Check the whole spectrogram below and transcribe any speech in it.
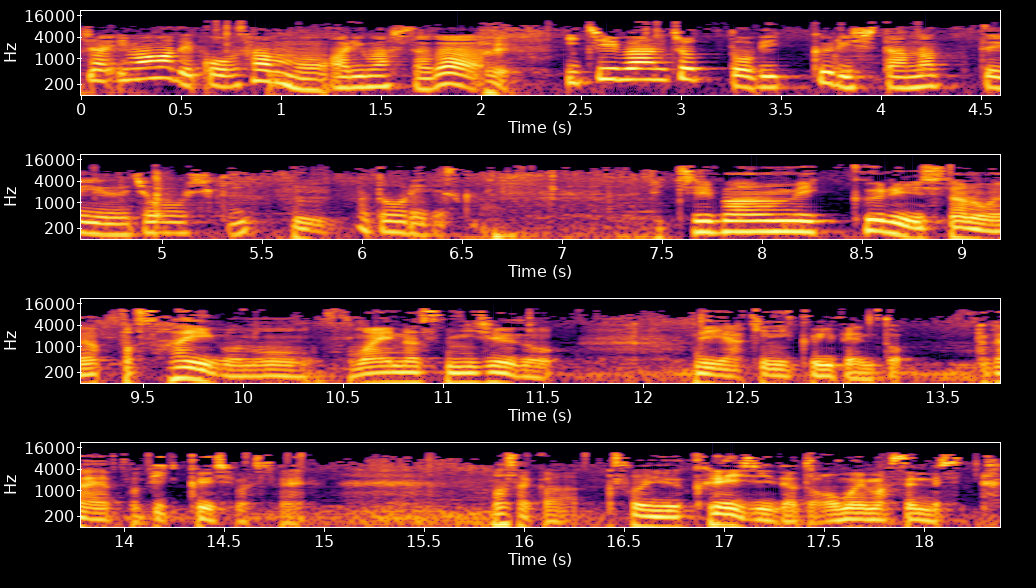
じゃあ今までこう3問ありましたが、はい一番ちょっとびっくりしたなっていう常識うん。はどれですかね？一番びっくりしたのはやっぱ最後のマイナス20度で焼肉イベントがやっぱびっくりしましたね。まさかそういうクレイジーだとは思いませんでした。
